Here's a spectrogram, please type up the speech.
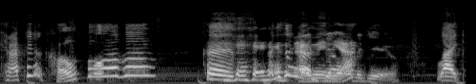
can I pick a couple of them? Because I I mean, don't yeah. want to do. Like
